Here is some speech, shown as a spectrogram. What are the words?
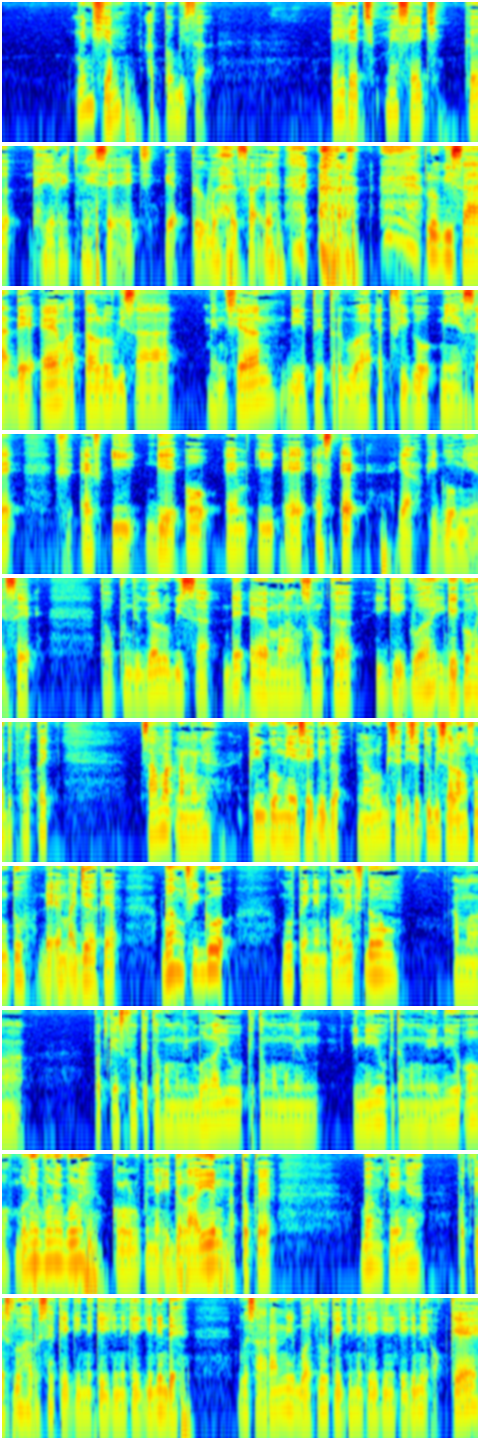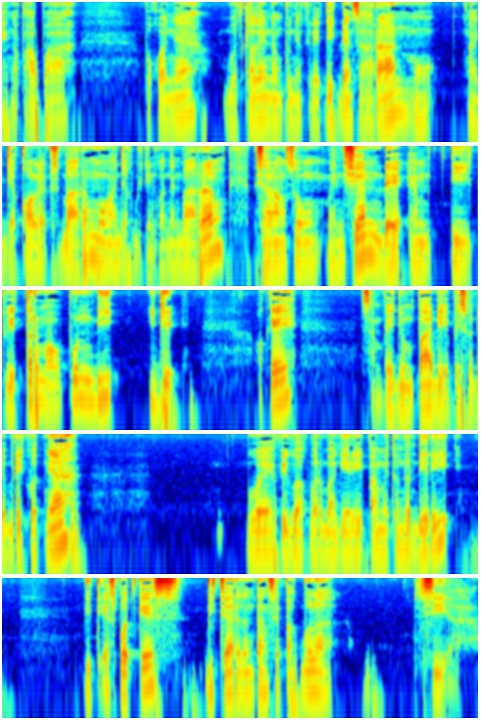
mention atau bisa direct message ke direct message gak tuh bahasanya. Lu bisa DM atau lu bisa mention di Twitter gue at Vigo Miese F I G O M I E S E. Ya Vigo Miese ataupun juga lu bisa DM langsung ke IG gue IG gue nggak diprotek. Sama namanya Vigo Miese juga. Nah lu bisa di situ bisa langsung tuh DM aja kayak bang Vigo gue pengen kolaps dong sama podcast lu. Kita ngomongin bola yuk kita ngomongin ini yuk kita ngomongin ini yuk. Oh boleh boleh boleh. Kalau lu punya ide lain atau kayak bang kayaknya podcast lu harusnya kayak gini kayak gini kayak gini deh. Gue saran nih buat lu kayak gini kayak gini kayak gini. Oke nggak apa-apa pokoknya buat kalian yang punya kritik dan saran mau ngajak kolaps bareng mau ngajak bikin konten bareng bisa langsung mention DM di Twitter maupun di IG oke sampai jumpa di episode berikutnya gue Vigo Akbar Bagiri pamit undur diri BTS Podcast bicara tentang sepak bola. See ya.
